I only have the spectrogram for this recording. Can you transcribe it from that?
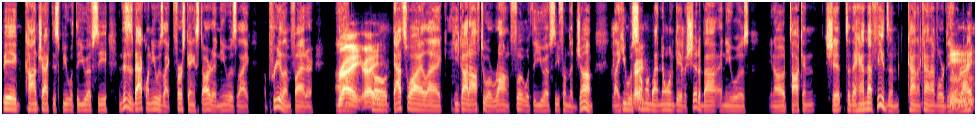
big contract dispute with the UFC. And this is back when he was like first getting started, and he was like a prelim fighter. Um, right, right. So that's why like he got off to a wrong foot with the UFC from the jump. Like he was right. someone that no one gave a shit about, and he was, you know, talking shit to the hand that feeds him, kind of kind of ordeal, mm. right?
